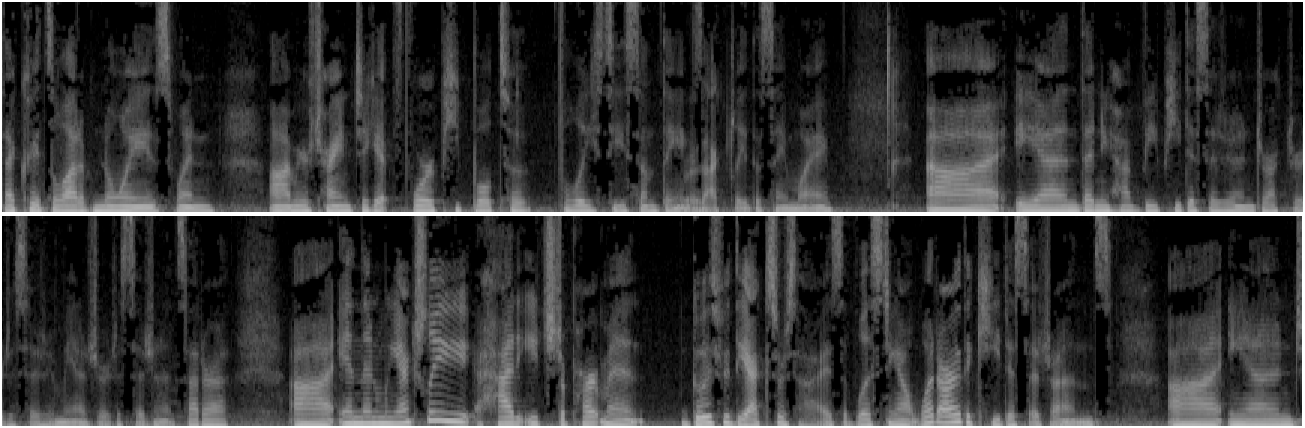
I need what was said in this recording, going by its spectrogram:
that creates a lot of noise when um, you're trying to get four people to fully see something exactly the same way. Uh, and then you have VP decision, director decision, manager decision, et cetera. Uh, and then we actually had each department go through the exercise of listing out what are the key decisions uh, and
